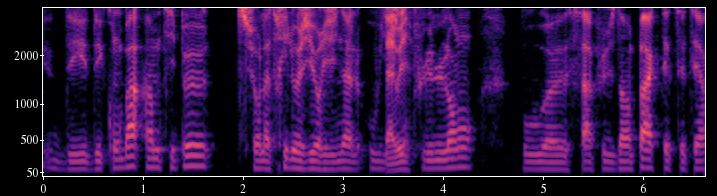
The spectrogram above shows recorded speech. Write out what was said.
des, des combats un petit peu sur la trilogie originale, où ils Bah sont oui. plus lents, où euh, ça a plus d'impact, etc.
